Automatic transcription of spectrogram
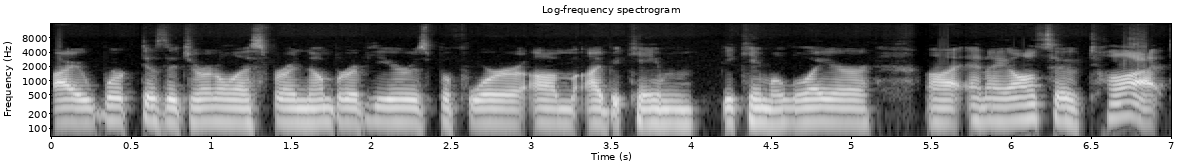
I worked as a journalist for a number of years before um, I became became a lawyer, uh, and I also taught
